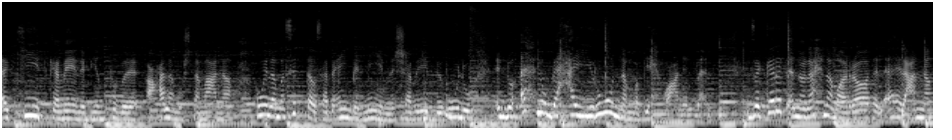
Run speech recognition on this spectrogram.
أكيد كمان بينطبق على مجتمعنا هو لما 76% من الشباب بيقولوا إنه أهلهم بحيرون لما بيحكوا عن المال. تذكرت إنه نحن مرات الأهل عنا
